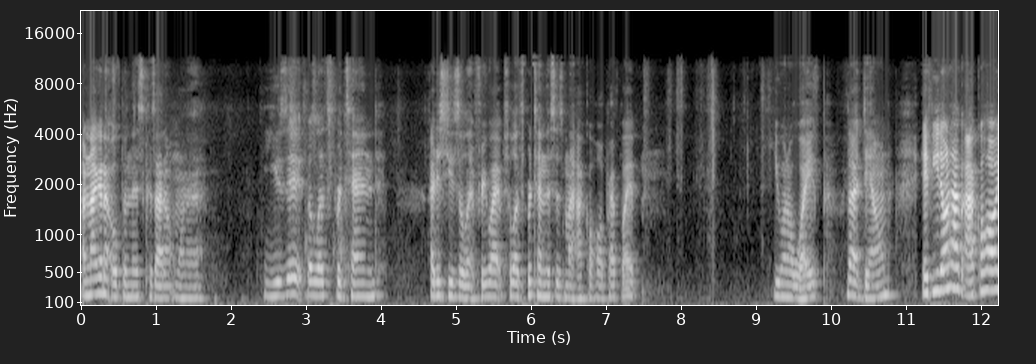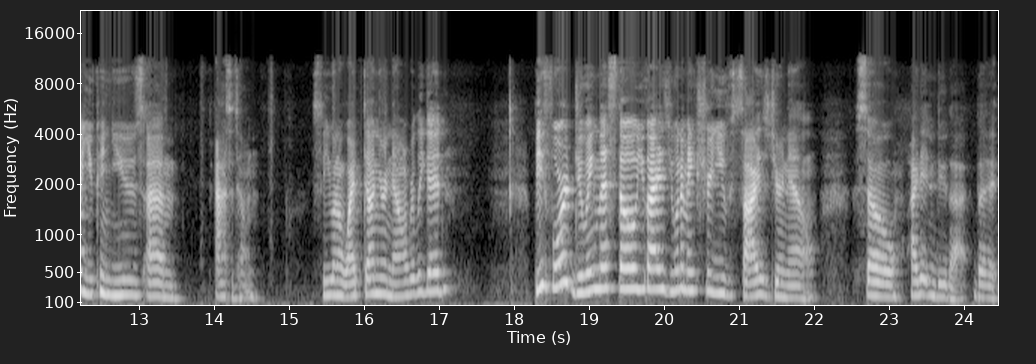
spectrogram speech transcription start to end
I'm not going to open this because I don't want to use it, but let's pretend I just used a lint-free wipe. So let's pretend this is my alcohol prep wipe. You want to wipe that down. If you don't have alcohol, you can use um, acetone. So you want to wipe down your nail really good. Before doing this though, you guys, you want to make sure you've sized your nail. So I didn't do that, but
